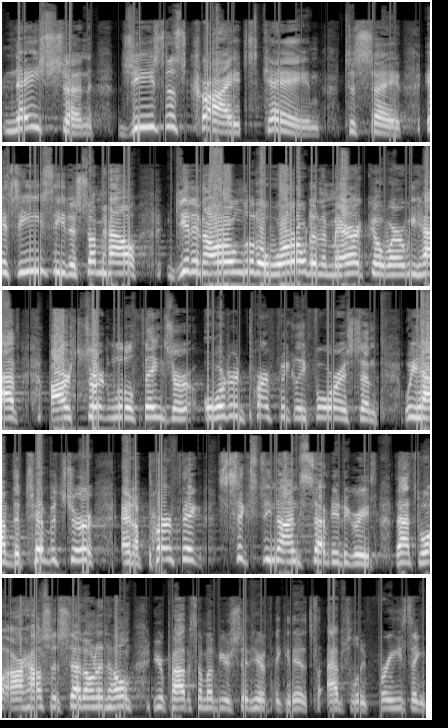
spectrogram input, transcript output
nation, Jesus Christ came to save. It's easy to somehow get in our own little world in America where we have our certain little things are ordered perfectly for us, and we have the temperature at a perfect 69, 70 degrees. That's what our house is set on at home. You're probably, some of you are sitting here thinking it's absolutely freezing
